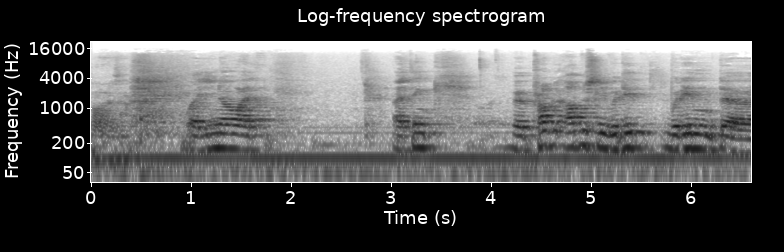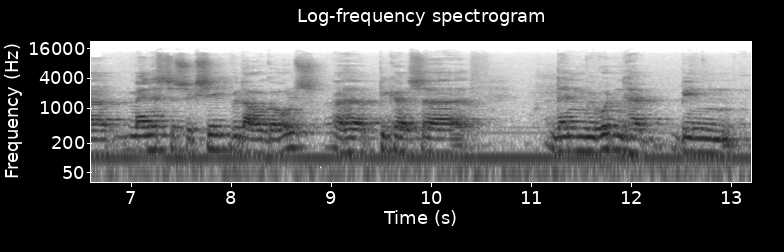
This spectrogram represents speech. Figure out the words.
Or is it? Well, you know, I I think uh, probably obviously we did we didn't uh, manage to succeed with our goals uh, because uh, then we wouldn't have been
